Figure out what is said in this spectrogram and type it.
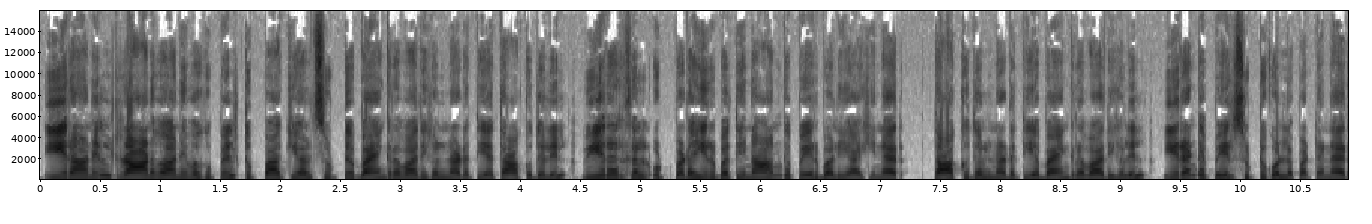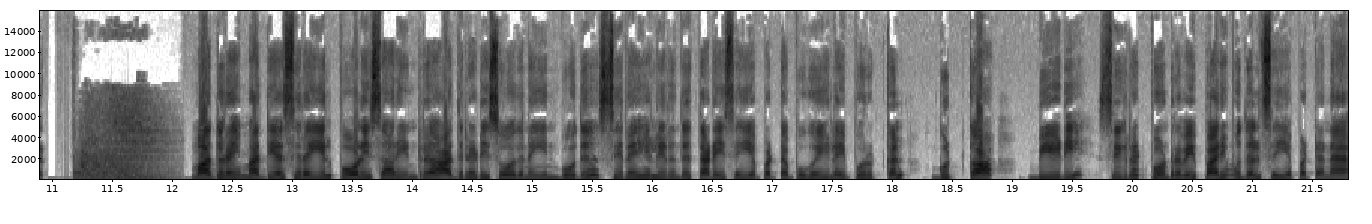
ஈரானில் ராணுவ அணிவகுப்பில் துப்பாக்கியால் சுட்டு பயங்கரவாதிகள் நடத்திய தாக்குதலில் வீரர்கள் உட்பட இருபத்தி நான்கு பேர் பலியாகினர். தாக்குதல் நடத்திய பயங்கரவாதிகளில் இரண்டு பேர் சுட்டுக் கொல்லப்பட்டனர். மதுரை மத்திய சிறையில் போலீசார் இன்று அதிரடி சோதனையின் போது சிறையில் இருந்து தடை செய்யப்பட்ட புகையிலை பொருட்கள் குட்கா பீடி சிகரெட் போன்றவை பறிமுதல் செய்யப்பட்டன.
